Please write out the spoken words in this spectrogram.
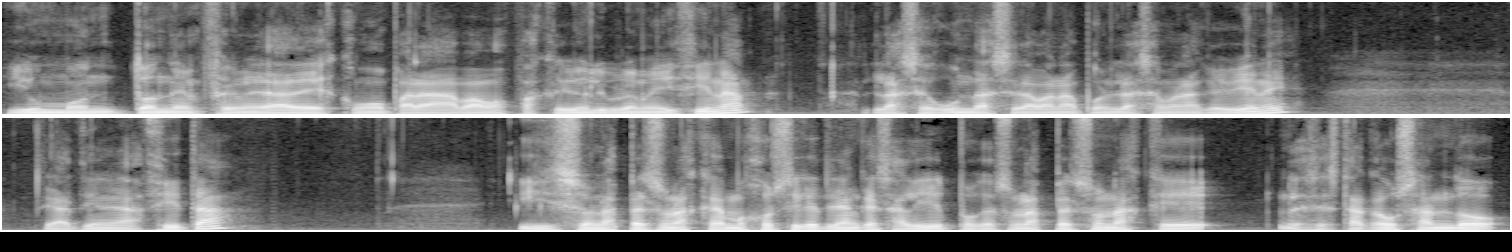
y un montón de enfermedades como para, vamos, para escribir un libro de medicina. La segunda se la van a poner la semana que viene ya tienen la cita. Y son las personas que a lo mejor sí que tenían que salir, porque son las personas que les está causando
